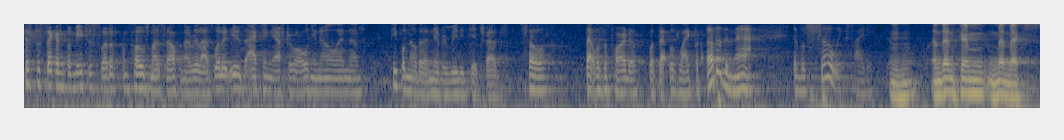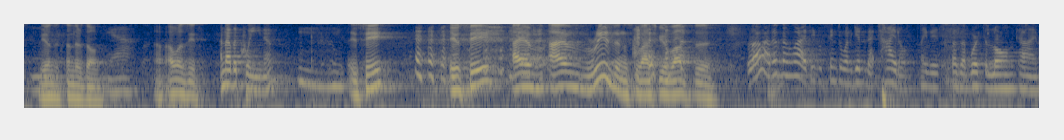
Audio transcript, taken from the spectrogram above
just a second for me to sort of compose myself, and I realized, well, it is acting after all, you know, and um, people know that I never really did drugs. So that was a part of what that was like. But other than that, it was so exciting. hmm And then came Mad Max, Beyond the Thunderdome. Yeah. How, how was it? Another queen, huh? You see? you see? I have, I have reasons to ask you about the... Well, I don't know why. People seem to want to give me that title. Maybe it's because I've worked a long time.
